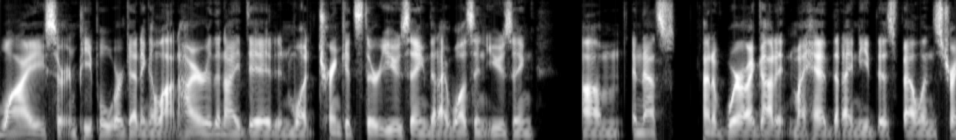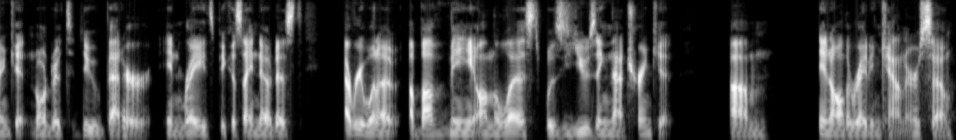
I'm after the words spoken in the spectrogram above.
why certain people were getting a lot higher than I did and what trinkets they're using that I wasn't using. Um, and that's kind of where I got it in my head that I need this Velen's trinket in order to do better in raids because I noticed everyone above me on the list was using that trinket um, in all the raid encounters. So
